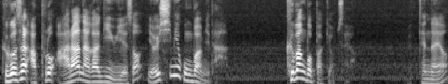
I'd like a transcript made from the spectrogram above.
그것을 앞으로 알아나가기 위해서 열심히 공부합니다. 그 방법밖에 없어요. 됐나요?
